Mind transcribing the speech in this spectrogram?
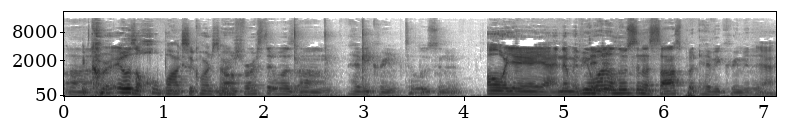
Uh, it was a whole box of no, cornstarch. first it was um heavy cream to loosen it. Oh yeah, yeah, yeah. And then we If you want to loosen a sauce, put heavy cream in it. yeah.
